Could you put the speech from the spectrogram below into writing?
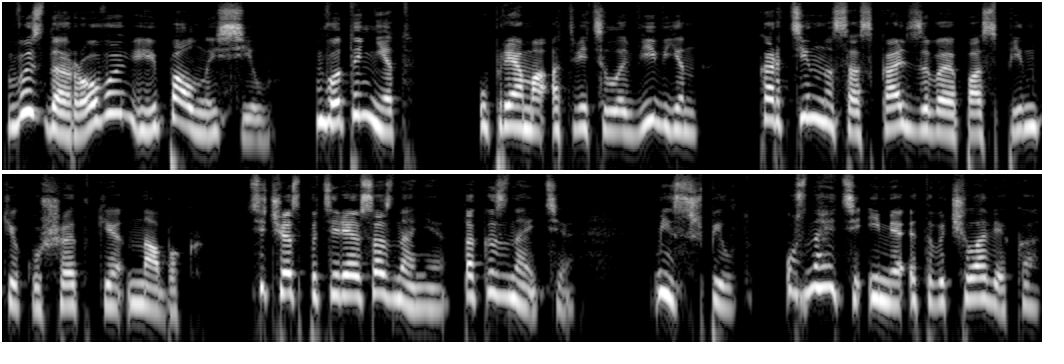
«Вы здоровы и полны сил». «Вот и нет», — упрямо ответила Вивьен, картинно соскальзывая по спинке кушетки на бок. «Сейчас потеряю сознание, так и знайте. Мисс Шпилт, узнайте имя этого человека.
